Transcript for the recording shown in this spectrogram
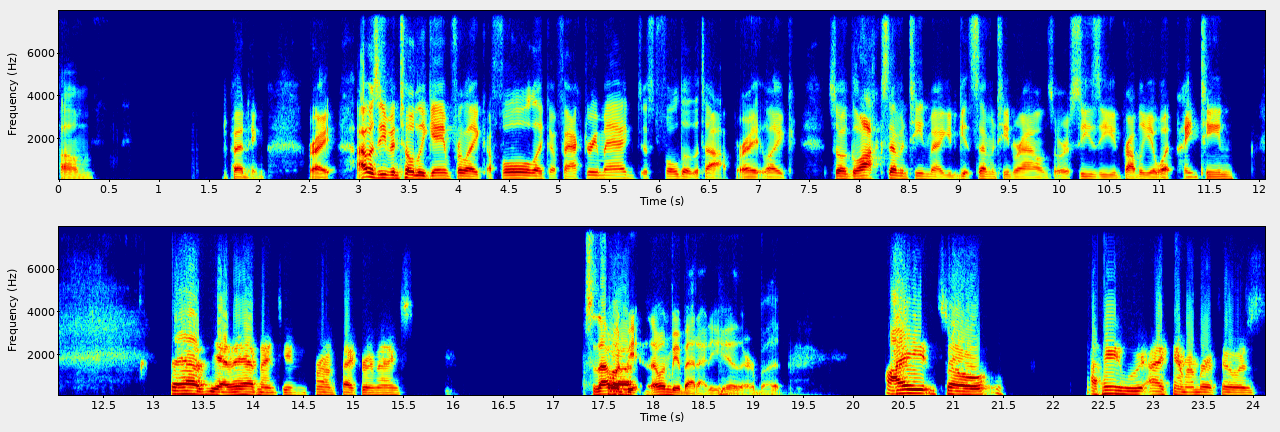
um depending. Right. I was even totally game for like a full like a factory mag, just full to the top, right? Like so a Glock 17 mag, you'd get 17 rounds, or a CZ, you'd probably get what 19 they have, yeah, they have 19 round factory mags. So that but, would be that wouldn't be a bad idea either. But I so I think we, I can't remember if it was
